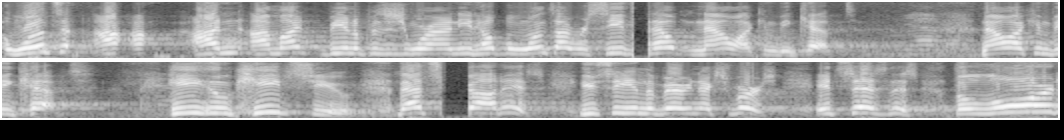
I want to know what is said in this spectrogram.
once I, I, I, I might be in a position where I need help, but once I receive that help, now I can be kept. Now I can be kept. He who keeps you, that's who God is. You see in the very next verse, it says this The Lord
